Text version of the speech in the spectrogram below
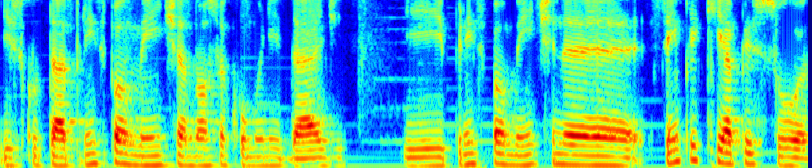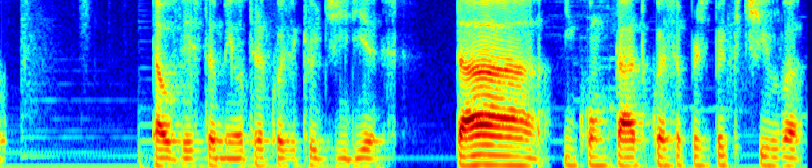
E escutar principalmente a nossa comunidade e principalmente né, sempre que a pessoa talvez também outra coisa que eu diria, tá em contato com essa perspectiva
